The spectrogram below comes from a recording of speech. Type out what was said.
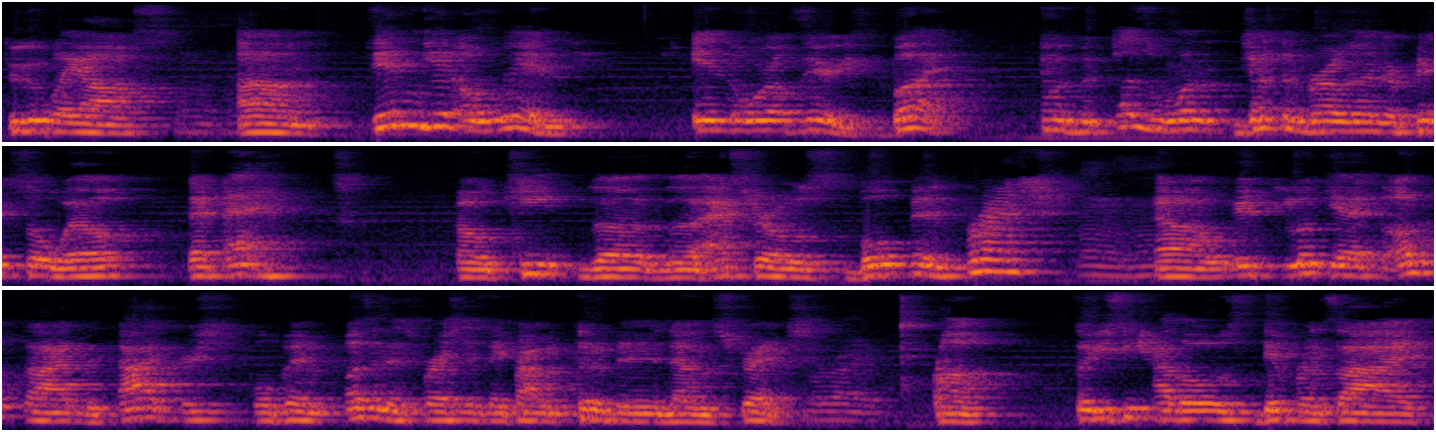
through the playoffs. Mm-hmm. Um, didn't get a win in the World Series, but it was because one Justin Verlander pitched so well that that you know, keep the the Astros bullpen fresh. Mm-hmm. Uh, if you look at the other side, the Dodgers bullpen wasn't as fresh as they probably could have been down the stretch. Right. Uh, so you see how those different sides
